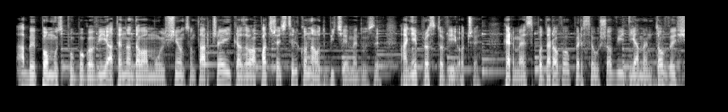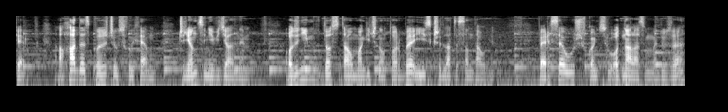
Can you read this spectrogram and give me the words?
Aby pomóc półbogowi, Atena dała mu lśniącą tarczę i kazała patrzeć tylko na odbicie Meduzy, a nie prosto w jej oczy. Hermes podarował Perseuszowi diamentowy sierp, a Hades pożyczył swój hełm, czyniący niewidzialnym. Od nim dostał magiczną torbę i skrzydlate sandały. Perseusz w końcu odnalazł Meduzę,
